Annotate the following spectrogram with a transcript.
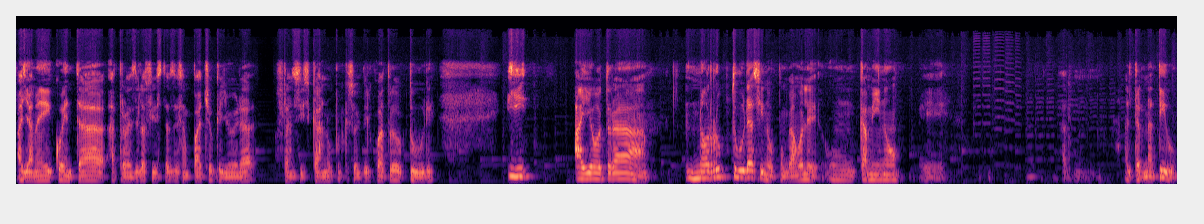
Allá me di cuenta a través de las fiestas de San Pacho que yo era franciscano porque soy del 4 de octubre. Y hay otra, no ruptura, sino pongámosle un camino eh, alternativo.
